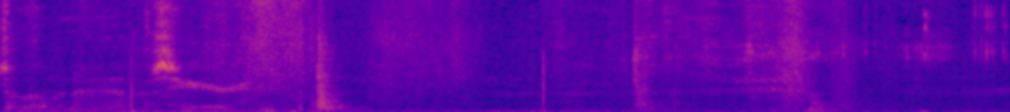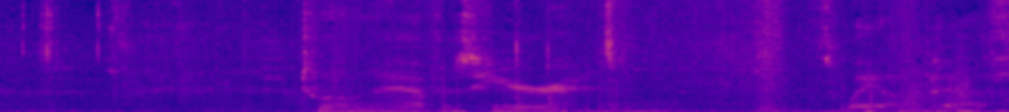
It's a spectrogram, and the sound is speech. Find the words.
12 and a half is here. Twelve and a half is here. It's way off path.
